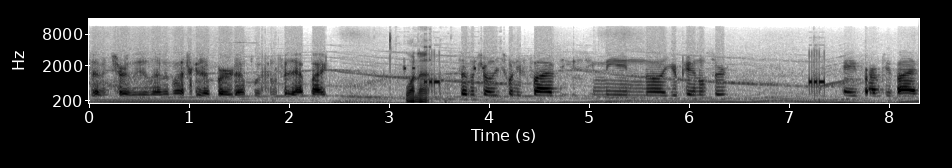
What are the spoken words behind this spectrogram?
7 Charlie 11, let's get a bird up looking for that bike. One out. 7 Charlie 25, do you see me in uh, your panel, sir? Hey, Farm 25.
